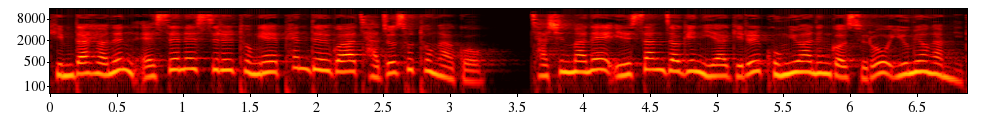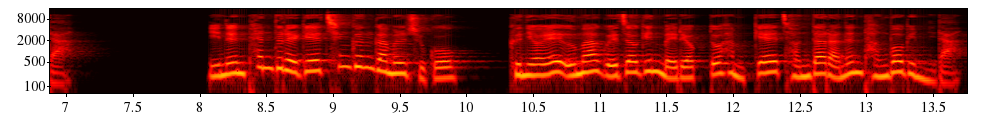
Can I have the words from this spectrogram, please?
김다현은 SNS를 통해 팬들과 자주 소통하고 자신만의 일상적인 이야기를 공유하는 것으로 유명합니다. 이는 팬들에게 친근감을 주고 그녀의 음악 외적인 매력도 함께 전달하는 방법입니다.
